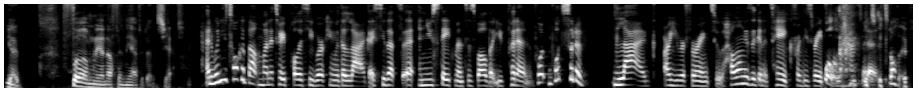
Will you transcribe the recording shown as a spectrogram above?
you know, firmly enough in the evidence yet. And when you talk about monetary policy working with a lag, I see that's a, a new statement as well that you've put in. What what sort of lag are you referring to? How long is it going to take for these rates well, to be transmitted? It's, it's not, if,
